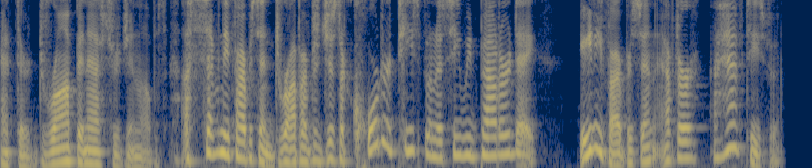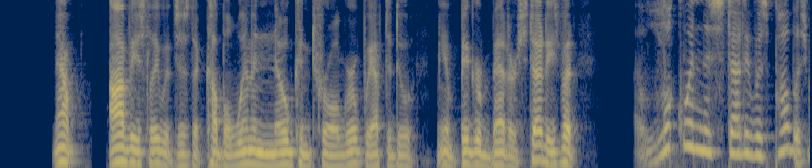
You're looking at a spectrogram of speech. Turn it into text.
at their drop in estrogen levels, a 75% drop after just a quarter teaspoon of seaweed powder a day, 85% after a half teaspoon. Now, Obviously, with just a couple women, no control group, we have to do you know, bigger, better studies, but look when this study was published.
